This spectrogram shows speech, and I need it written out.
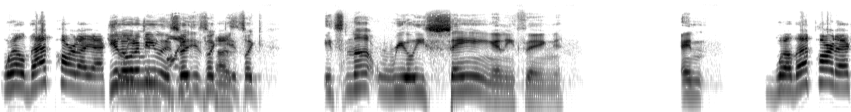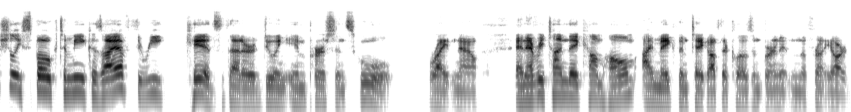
Well, that part I actually You know what I mean? It's mind like, it's like it's like it's not really saying anything. And Well, that part actually spoke to me because I have three kids that are doing in person school right now. And every time they come home, I make them take off their clothes and burn it in the front yard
